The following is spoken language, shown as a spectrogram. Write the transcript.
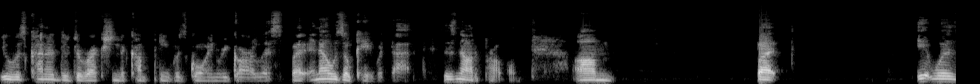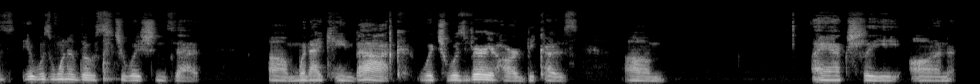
it was kind of the direction the company was going regardless but and i was okay with that is not a problem. Um, but it was it was one of those situations that um, when I came back, which was very hard because um, I actually on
